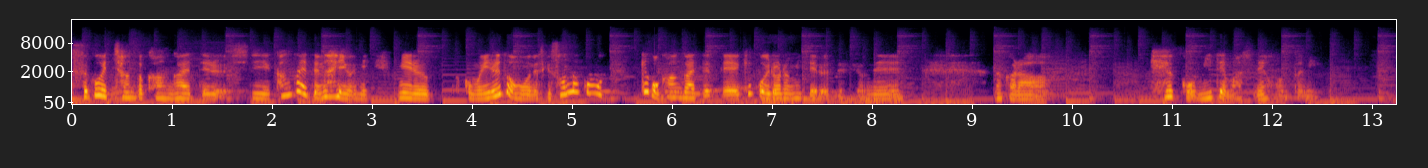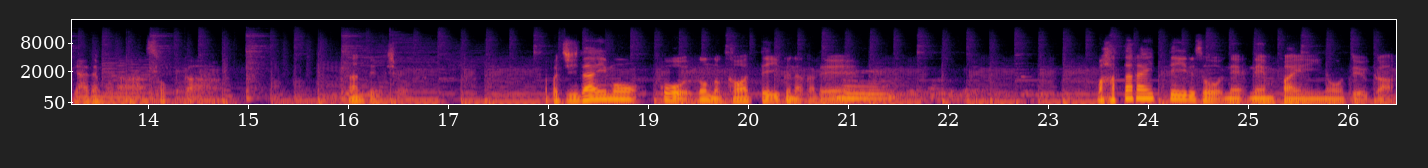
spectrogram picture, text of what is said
すごいちゃんと考えてるし、考えてないように見える子もいると思うんですけど、そんな子も結構考えてて、結構いろいろ見てるんですよね。だから、結構見てますね、本当に。いや、でもな、そっか。なんて言うんでしょう。やっぱ時代もこう、どんどん変わっていく中で、うんまあ、働いているそう、ね、年配のというか、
